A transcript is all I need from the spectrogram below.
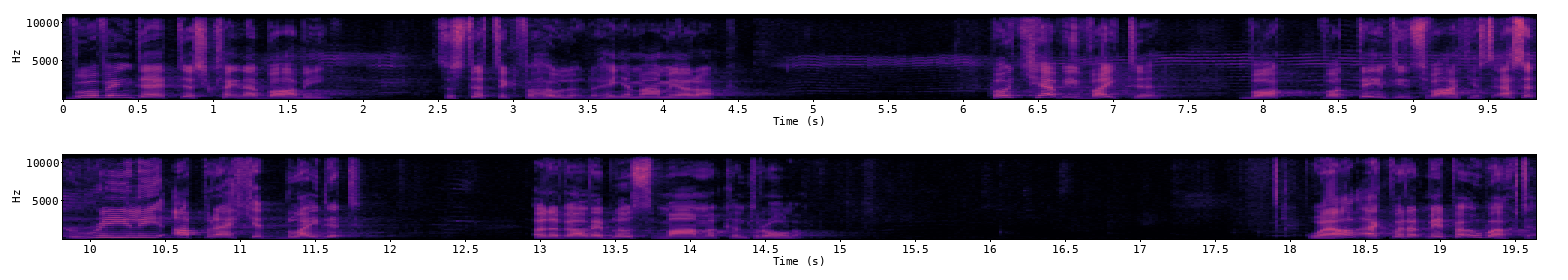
Wo wegen das, das kleine Bobby, so steht sich verholen, da hängt ja Mama Irak. Je weten wat, wat zijn zwaard is? Als het really oprecht blijft, of wil hij bloos mama controle? Wel, ik wil het met beobachten.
